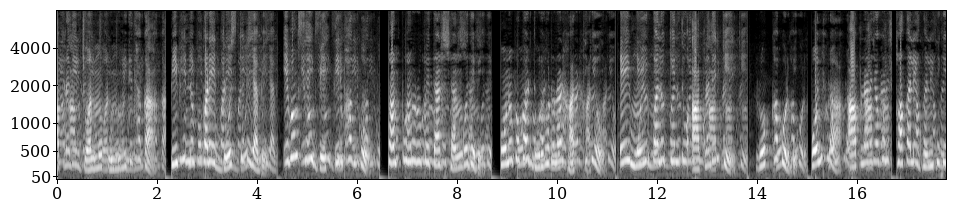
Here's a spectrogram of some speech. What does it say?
আপনাদের জন্ম কুণ্ডলিতে থাকা বিভিন্ন প্রকারের দোষ কেটে যাবে এবং সেই ব্যক্তির ভাগ্য সম্পূর্ণরূপে তার সঙ্গ দেবে। কোনো প্রকার দুর্ঘটনার হাত থেকেও এই ময়ূর পালক কিন্তু আপনাদেরকে রক্ষা করবে। বন্ধুরা, আপনারা যখন সকালে ঘুম থেকে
